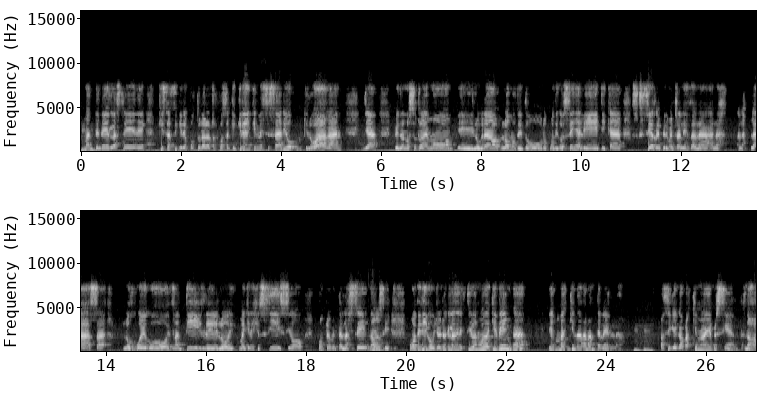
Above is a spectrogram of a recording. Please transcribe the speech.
Mantener la sede, quizás si quieren postular otras cosas que crean que es necesario, que lo hagan, ya, pero nosotros hemos eh, logrado lomos de toro, como digo, señalética, cierres perimetrales a, a, las, a las plazas, los juegos infantiles, los máquinas de ejercicio, complementar la sed, ¿no? Sí, como te digo, yo creo que la directiva nueva que venga es más que nada mantenerla. Así que capaz que me vaya presidenta. No.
